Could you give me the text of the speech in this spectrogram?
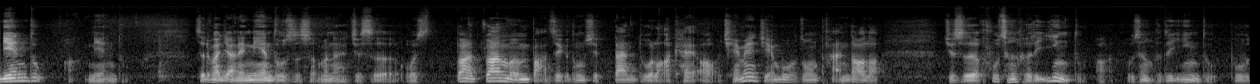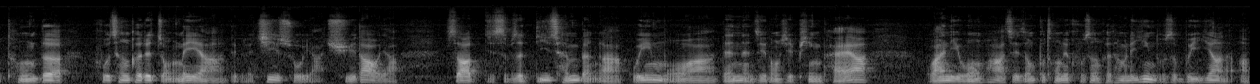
粘度啊，粘度。这地方讲的粘度是什么呢？就是我专专门把这个东西单独拿开啊。前面节目中谈到了，就是护城河的硬度啊，护城河的硬度，不同的护城河的种类啊，对不对？技术呀，渠道呀。到底是不是低成本啊、规模啊等等这些东西，品牌啊、管理文化这种不同的护城河，它们的硬度是不一样的啊，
